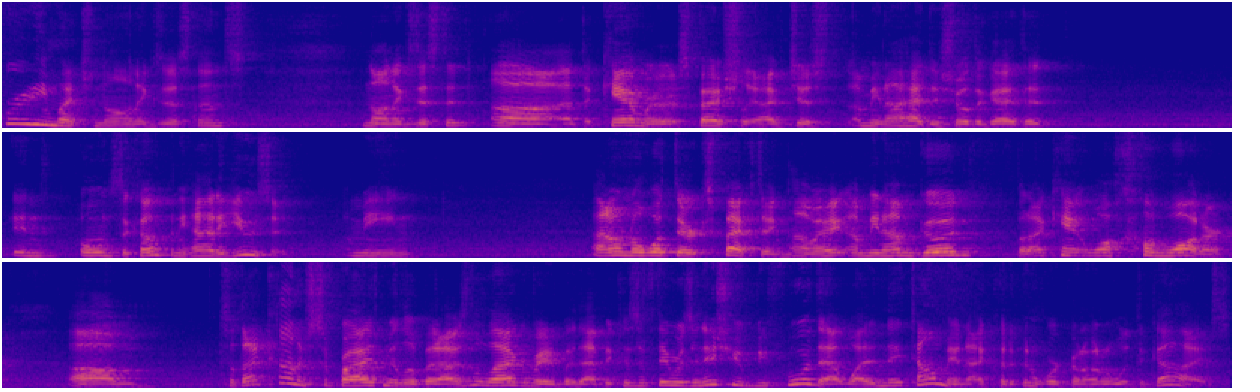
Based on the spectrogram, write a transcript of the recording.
pretty much non-existent. Non-existent. Uh, at the camera, especially, I've just, I mean, I had to show the guy that in, owns the company how to use it. I mean, I don't know what they're expecting. All right, I mean, I'm good, but I can't walk on water. Um, so that kind of surprised me a little bit. I was a little aggravated by that because if there was an issue before that, why didn't they tell me? And I could have been working on it with the guys.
